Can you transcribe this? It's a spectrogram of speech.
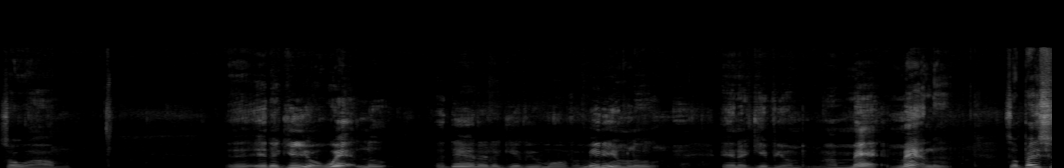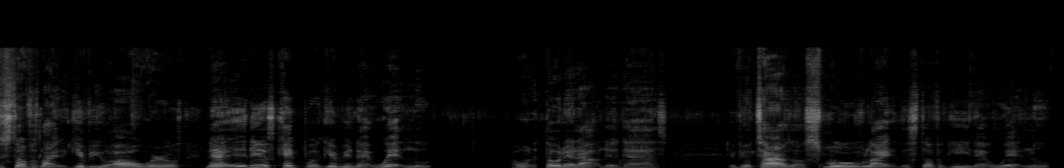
So, um, it'll give you a wet look, and then it'll give you more of a medium look, and it'll give you a, a matte matte look. So basic stuff is like give you all worlds. Now it is capable of giving that wet look. I want to throw that out there, guys. If your tires are smooth like, this stuff will give you that wet look.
